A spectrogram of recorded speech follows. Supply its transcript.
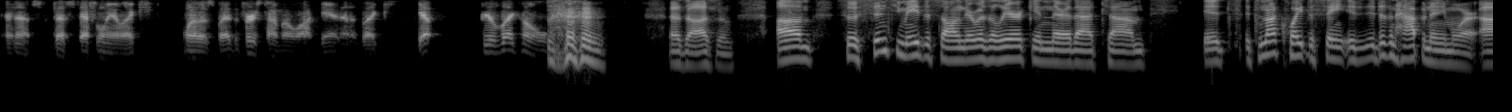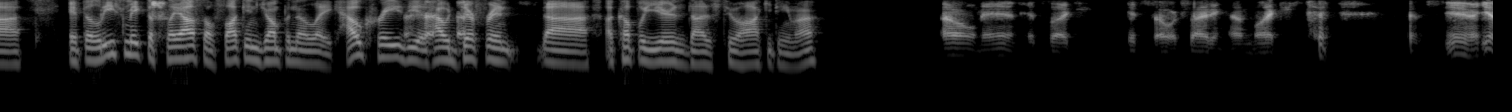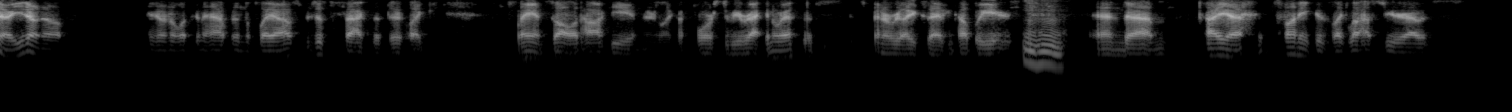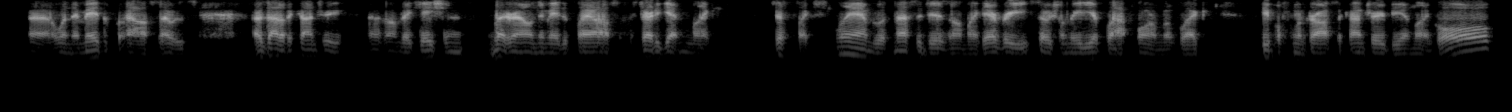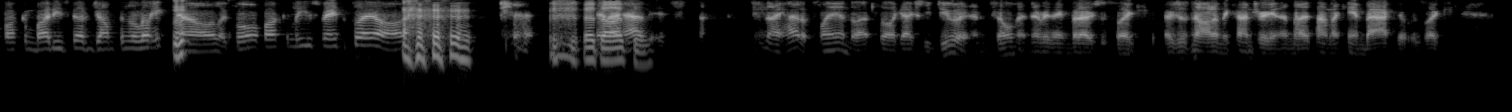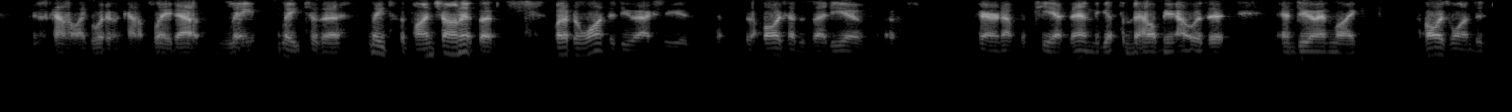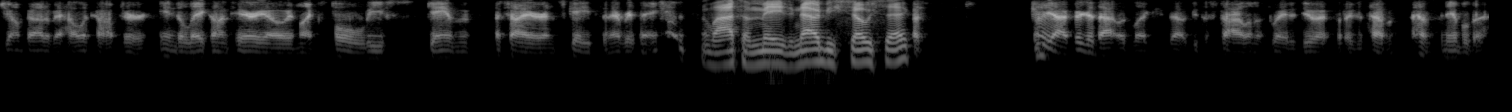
and that's that's definitely like one of those. But the first time I walked in, I was like, "Yep, feels like home." that's awesome. Um, so since you made the song, there was a lyric in there that um, it's it's not quite the same. It, it doesn't happen anymore. Uh, if the Leafs make the playoffs, I'll fucking jump in the lake. How crazy and how different uh, a couple years does to a hockey team, huh? Oh man, it's like it's so exciting. I'm like, it's you know, you know, you don't know, you don't know what's going to happen in the playoffs, but just the fact that they're like playing solid hockey and they're like a force to be reckoned with. It's it's been a really exciting couple of years. Mm-hmm. And um, I, uh, it's funny because like last year I was uh, when they made the playoffs, I was I was out of the country. I was on vacation right around when they made the playoffs, I started getting like just like slammed with messages on like every social media platform of like people from across the country being like, "Oh, fucking buddy's got to jump in the lake now!" like, "Oh, fucking Leafs made the playoffs." That's and awesome had, I had a plan to, to like actually do it and film it and everything, but I was just like, I was just not in the country. And then by the time I came back, it was like, it just kind of like would have been kind of played out late, late to the late to the punch on it. But what I've been wanting to do actually is I've always had this idea of, of pairing up with TSN to get them to help me out with it and doing like I've always wanted to jump out of a helicopter into Lake Ontario in like full Leafs game attire and skates and everything. Wow, that's amazing. That would be so sick. Yeah, I figured that would like that would be the stylish way to do it, but I just haven't haven't been able to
